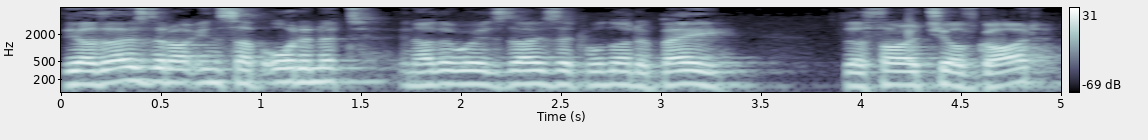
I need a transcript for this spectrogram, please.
There are those that are insubordinate, in other words, those that will not obey the authority of God.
